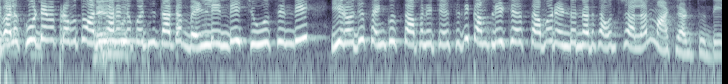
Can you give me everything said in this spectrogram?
ఇవాళ కూటమి ప్రభుత్వం అధికారంలోకి వచ్చిన దాకా వెళ్ళింది చూసింది ఈ రోజు శంకుస్థాపన చేసింది కంప్లీట్ చేస్తాము రెండున్నర సంవత్సరాలు అని మాట్లాడుతుంది.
